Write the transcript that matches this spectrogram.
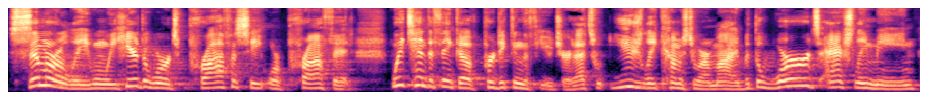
Similarly, when we hear the words prophecy or prophet, we tend to think of predicting the future. That's what usually comes to our mind. But the words actually mean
